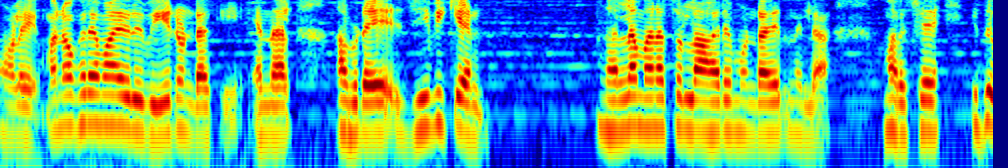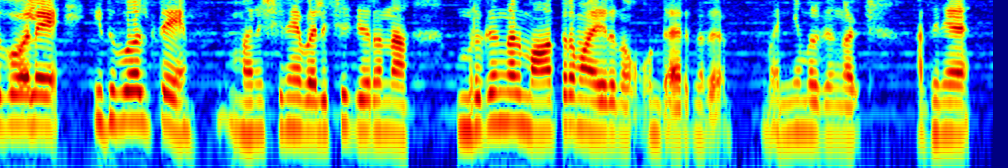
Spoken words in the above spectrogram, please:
മോളെ മനോഹരമായ ഒരു വീടുണ്ടാക്കി. എന്നാൽ അവിടെ ജീവിക്കാൻ നല്ല മനസ്സുള്ള ആരും ഉണ്ടായിരുന്നില്ല. മറിച്ച് ഇതുപോലെ ഇതുപോലത്തെ മനുഷ്യനെ വലിച്ചു കീറുന്ന മൃഗങ്ങൾ മാത്രമായിരുന്നു ഉണ്ടായിരുന്നത്. വന്യമൃഗങ്ങൾ. അതിന്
